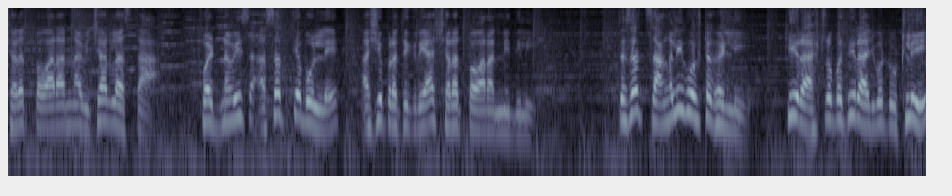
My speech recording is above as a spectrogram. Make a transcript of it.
शरद पवारांना विचारलं असता. फडणवीस असत्य बोलले अशी प्रतिक्रिया शरद पवारांनी दिली. तसंच चांगली गोष्ट घडली की राष्ट्रपती राजवट उठली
